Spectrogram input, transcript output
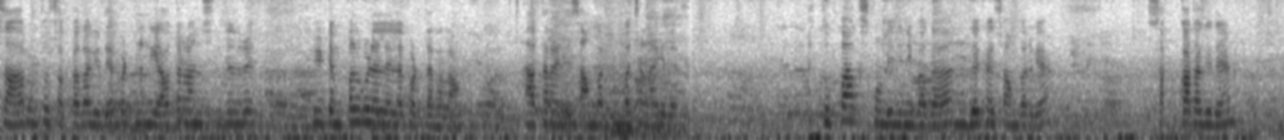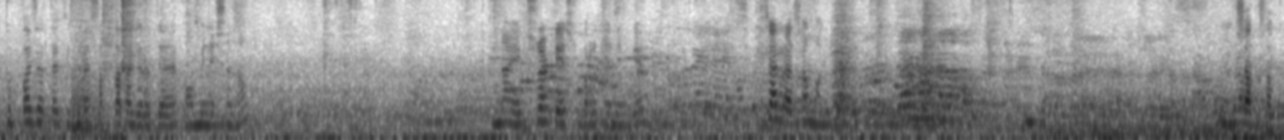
ಸಾರಂತೂ ಸಕ್ಕತ್ತಾಗಿದೆ ಬಟ್ ನನಗೆ ಯಾವ ಥರ ಅನಿಸ್ತಿದೆ ಅಂದರೆ ಈ ಟೆಂಪಲ್ಗಳಲ್ಲೆಲ್ಲ ಕೊಡ್ತಾರಲ್ಲ, ಆ ಥರ ಇದೆ. ಸಾಂಬಾರು ತುಂಬ ಚೆನ್ನಾಗಿದೆ. ತುಪ್ಪ ಹಾಕ್ಸ್ಕೊಂಡಿದ್ದೀನಿ ಇವಾಗ, ನುಗ್ಗೆಕಾಯಿ ಸಾಂಬಾರಿಗೆ. ಸಕ್ಕತ್ತಾಗಿದೆ ತುಪ್ಪ ಜೊತೆ ತಿಂದರೆ ಸಕ್ಕತ್ತಾಗಿರುತ್ತೆ ಕಾಂಬಿನೇಷನ್ನು. ಇನ್ನು ಎಕ್ಸ್ಟ್ರಾ ಟೇಸ್ಟ್ ಬರುತ್ತೆ ನಿಮಗೆ. ಸರ್ ರಸಮ್ ಹಾಕಿ ಸಾಕು ಸಾಕು.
